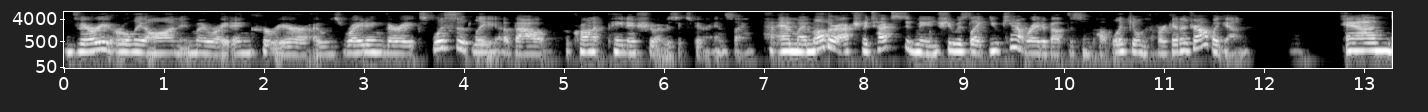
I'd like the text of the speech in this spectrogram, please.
very early on in my writing career, I was writing very explicitly about a chronic pain issue I was experiencing. And my mother actually texted me and she was like, You can't write about this in public. You'll never get a job again. And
